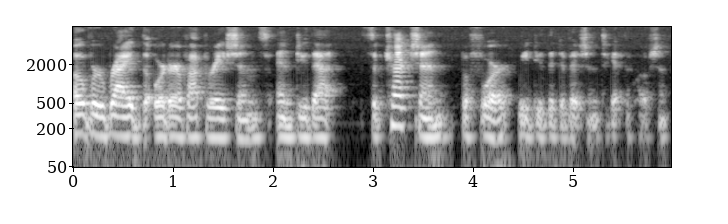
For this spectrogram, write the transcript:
override the order of operations and do that subtraction before we do the division to get the quotient.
